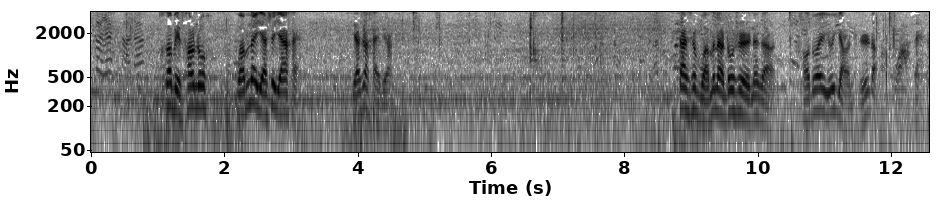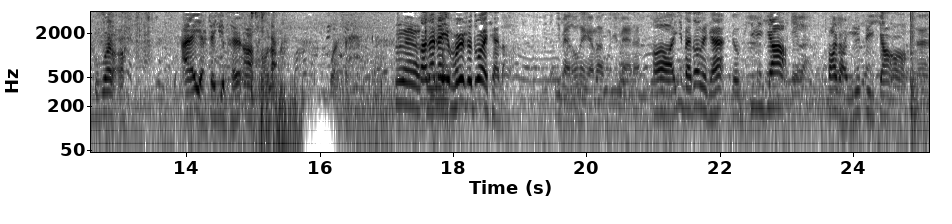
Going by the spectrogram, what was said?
你老家是哪的？河北沧州，我们那也是沿海。也是海边。但是我们那都是那个好多有养殖的啊！哇塞，出锅了啊！哎呀，这一盆啊好了！哇塞，大概这一盆是多少钱的？一百多块钱吧，估计买的。啊，一百多块钱，有皮皮虾、八爪鱼、对虾啊，嗯，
